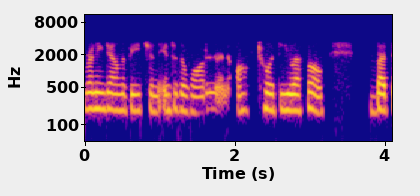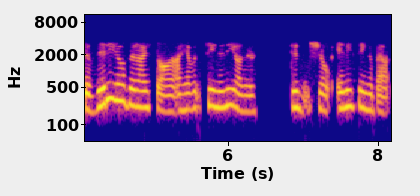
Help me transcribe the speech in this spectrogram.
running down the beach and into the water and off toward the UFO. But the video that I saw, I haven't seen any other, didn't show anything about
